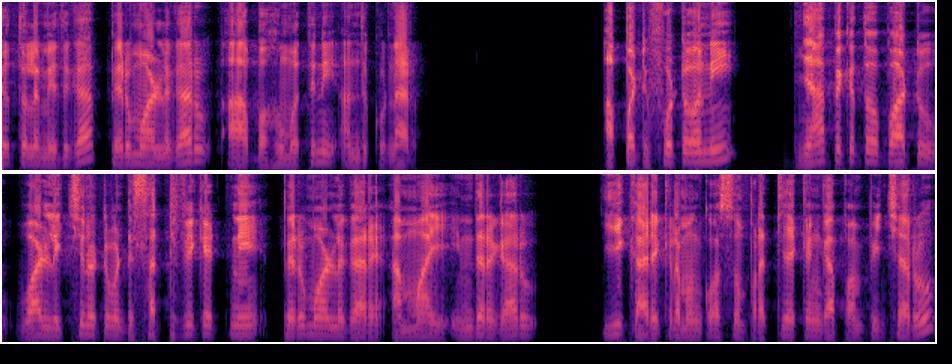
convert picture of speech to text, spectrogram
చేతుల మీదుగా పెరుమాళ్ళు గారు ఆ బహుమతిని అందుకున్నారు. అప్పటి ఫోటోని జ్ఞాపికతో పాటు వాళ్ళిచ్చినటువంటి సర్టిఫికెట్ని పెరుమాళ్ళు గారి అమ్మాయి ఇందిరగారు ఈ కార్యక్రమం కోసం ప్రత్యేకంగా పంపించారు.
